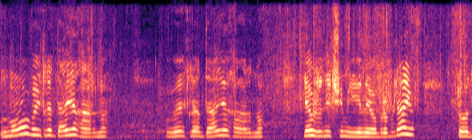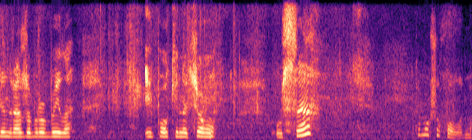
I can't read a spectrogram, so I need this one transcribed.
Ну, виглядає гарно. Виглядає гарно. Я вже нічим її не обробляю. То один раз обробила. І поки на цьому усе. Тому що холодно.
